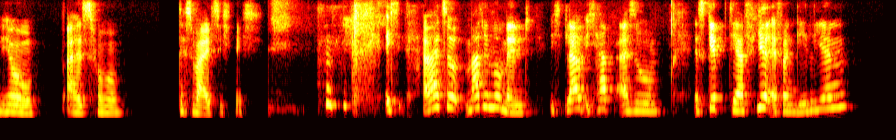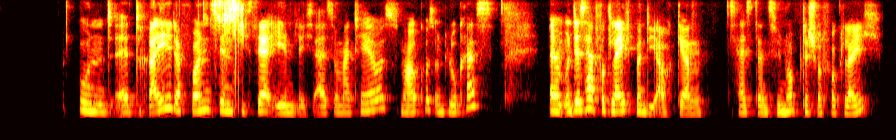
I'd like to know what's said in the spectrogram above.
Jo, also, das weiß ich nicht. ich, also, warte, Moment. Ich glaube, ich habe, also, es gibt ja vier Evangelien und äh, drei davon sind sich sehr ähnlich. Also Matthäus, Markus und Lukas. Ähm, und deshalb vergleicht man die auch gern. Das heißt dann synoptischer Vergleich.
